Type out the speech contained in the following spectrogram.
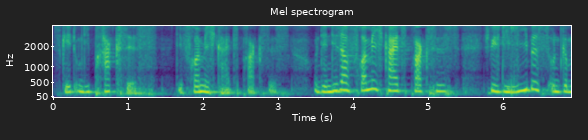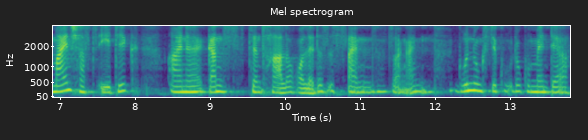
Es geht um die Praxis, die Frömmigkeitspraxis. Und in dieser Frömmigkeitspraxis spielt die Liebes- und Gemeinschaftsethik eine ganz zentrale Rolle. Das ist ein, sozusagen ein Gründungsdokument der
